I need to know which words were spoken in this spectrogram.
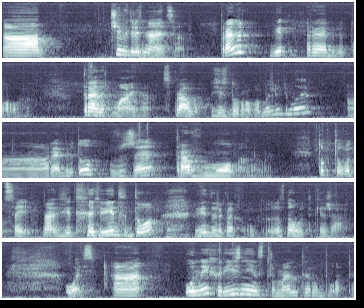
а, чим відрізняється тренер від реабілітолога? Тренер має справу зі здоровими людьми, а реабілітолог вже травмованими. Тобто, оцей від, від до він дуже знову таки жарт. Ось. У них різні інструменти роботи.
